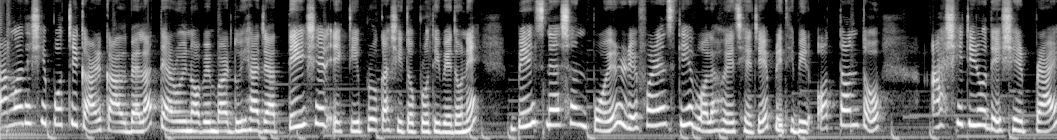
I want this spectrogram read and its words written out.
বাংলাদেশি পত্রিকার কালবেলা তেরোই নভেম্বর দুই হাজার তেইশের একটি প্রকাশিত প্রতিবেদনে বেস ন্যাশন বইয়ের রেফারেন্স দিয়ে বলা হয়েছে যে পৃথিবীর অত্যন্ত আশিটিরও দেশের প্রায়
